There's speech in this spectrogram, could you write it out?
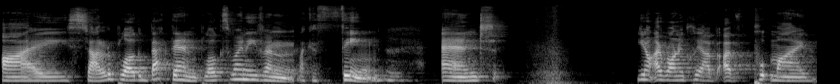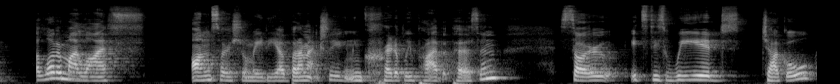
I started a blog. Back then, blogs weren't even like a thing. Mm-hmm. And, you know, ironically, I've, I've put my, a lot of my life on social media, but I'm actually an incredibly private person. So it's this weird juggle.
